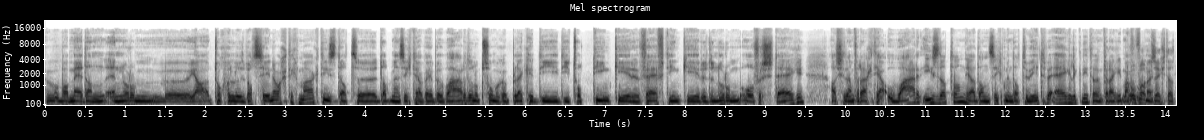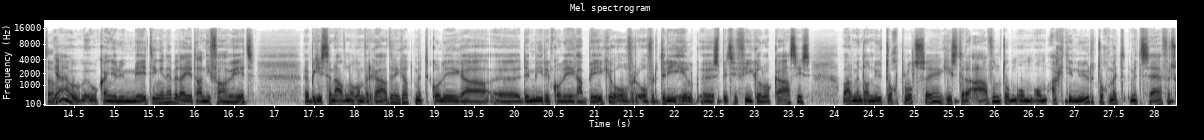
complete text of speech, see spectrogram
wat mij dan enorm uh, ja, toch wel wat zenuwachtig maakt, is dat, dat men zegt, ja, we hebben waarden op sommige plekken die, die tot 10 keren, 15 keren de norm overstijgen. Als je dan vraagt, ja, waar is dat dan? Ja, dan zegt men, dat weten we eigenlijk niet. Dan vraag ik, maar OVAM zegt dat dan? Ja, hoe, hoe, kan je nu metingen hebben dat je daar niet van weet? We hebben gisteravond nog een vergadering gehad met collega De Mier en collega Beke over, over drie heel specifieke locaties, waar men dan nu toch plots, hè, gisteravond om, om, om 18 uur, toch met, met cijfers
